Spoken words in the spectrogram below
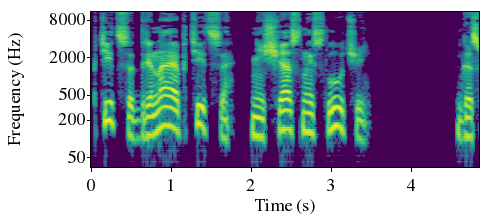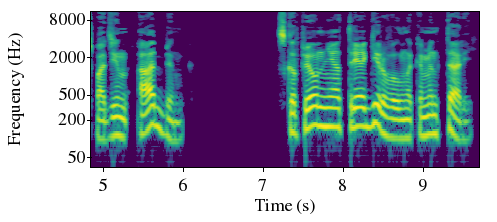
«Птица, дряная птица, несчастный случай». «Господин Аббинг?» Скорпион не отреагировал на комментарий.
